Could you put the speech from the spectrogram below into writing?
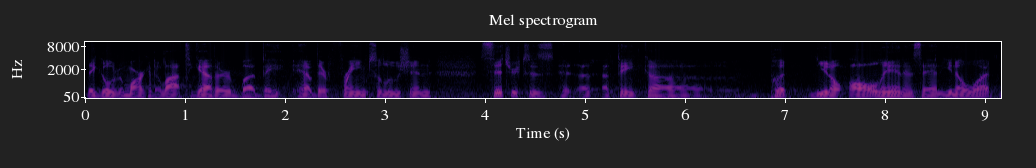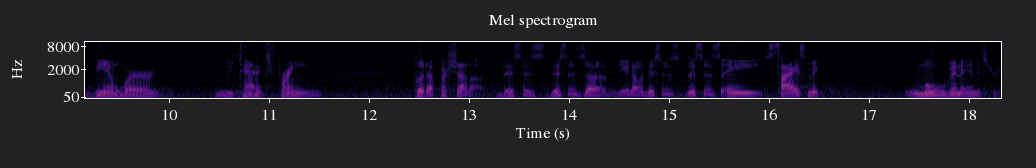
they go to market a lot together, but they have their frame solution. Citrix is, I, I think, uh, put, you know, all in and said, you know what, VMware, Nutanix frame, put up or shut up. This is, this is, a, you know, this is, this is a seismic move in the industry.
